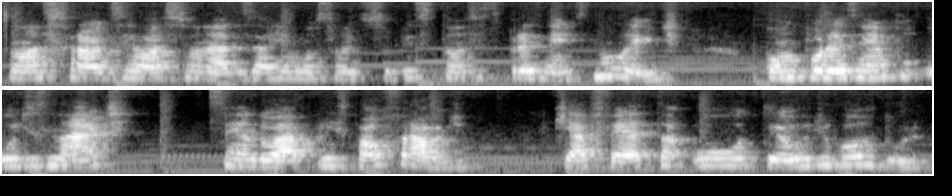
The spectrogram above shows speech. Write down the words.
são as fraudes relacionadas à remoção de substâncias presentes no leite, como por exemplo o DSNAT, sendo a principal fraude, que afeta o teor de gordura.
